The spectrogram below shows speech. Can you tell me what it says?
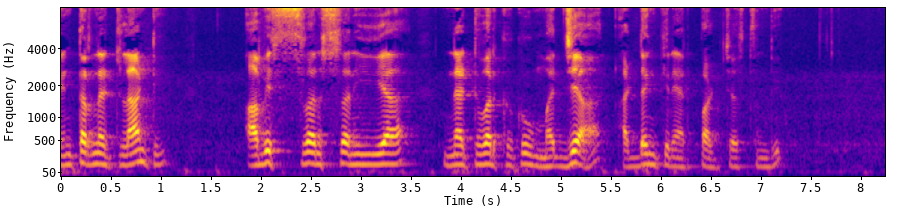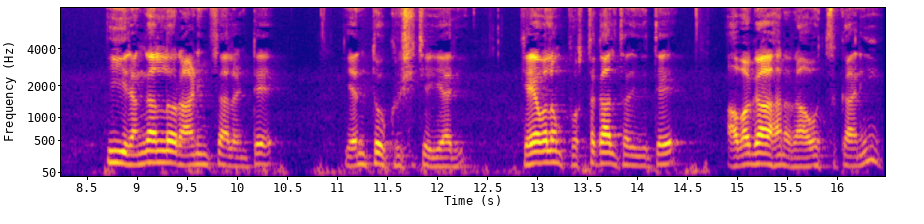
ఇంటర్నెట్ లాంటి అవిశ్వసనీయ నెట్వర్క్కు మధ్య అడ్డంకిని ఏర్పాటు చేస్తుంది. ఈ రంగంలో రాణించాలంటే ఎంతో కృషి చేయాలి. కేవలం పుస్తకాలు చదివితే అవగాహన రావచ్చు కానీ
